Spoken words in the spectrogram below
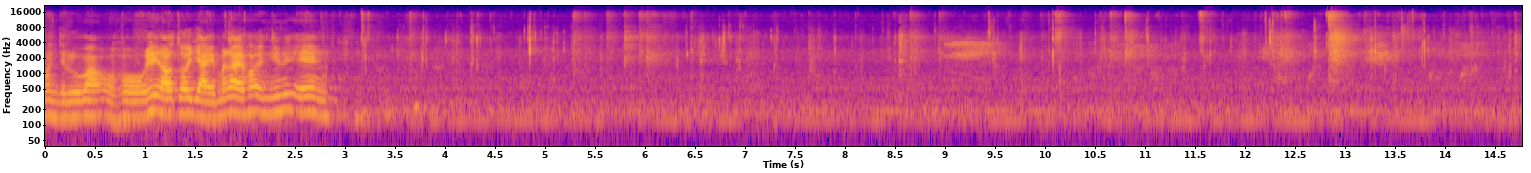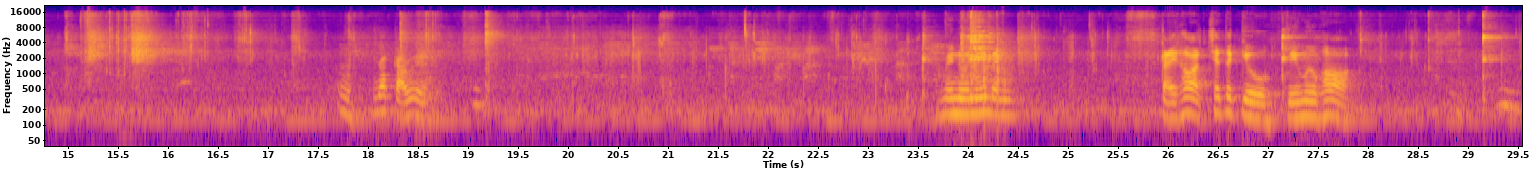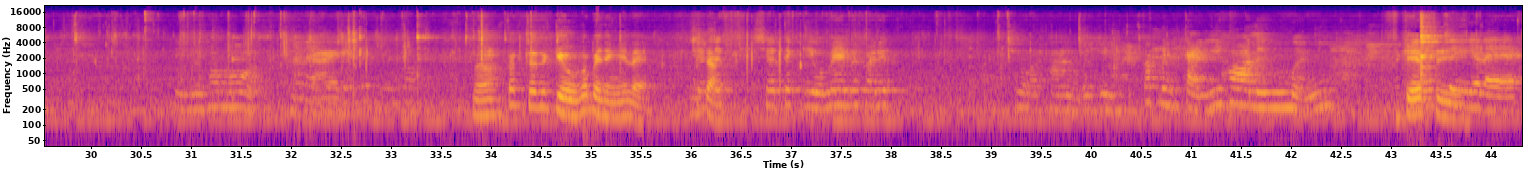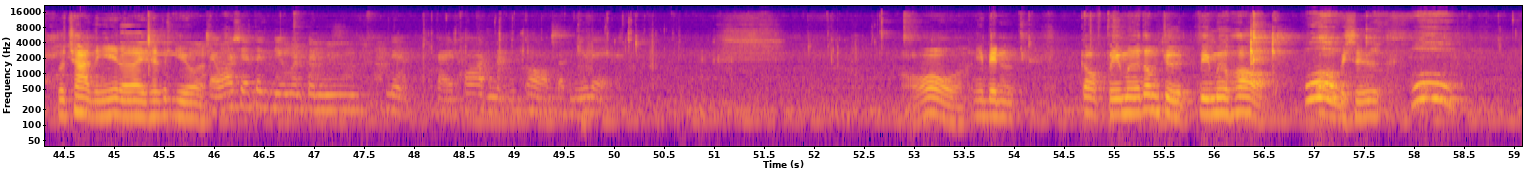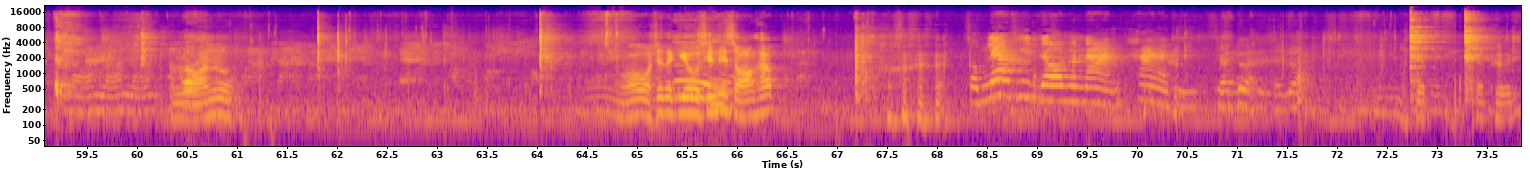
มันจะรู้ว่า โอ้โห ที่เราตัวใหญ่มาได้เพราะอย่างนี้นี่เอง อืมยักเก่าอีกเมนูนี้เป็นไก่ทอดเชสเตอร์กิวฝีมือพ่อ ฝีมือพ่อโมดใจเนอะก็เชสเตอร์กิวก็เป็นอย่างนี้แหละเชรู้ฟจักเตเชฟเตกิวแม่ไม่ค่อยได้ชวนทานหนูไปกิน ก็เป็นไก่ยี่ห้อหนึ่งเหมือน KFC อะไร รสชาติอย่างนี้เลยเชสเตอร์กิวอะแต่ว่าเชฟเตกิวมันเป็นเนี่ยไก่ทอดหนังกรอบแบบนี้แหละ โอ้นี่เป็นก็ฝีมือต้มจืดฝีมือพ่อพ่อไปซื้อ ร้อนร้อนร้อนมันร้อนลูกโอ้เชสเตอร์กิวชิ้นที่สองครับ สมแล้วที่รอมานาน5นาทีเช็ดด้วยเช็ดด้วยเช็ดเช็ดพื้น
